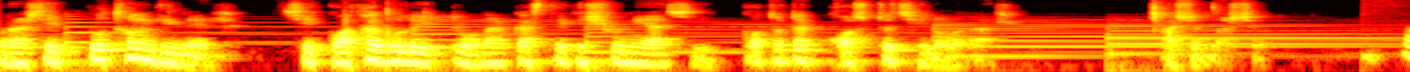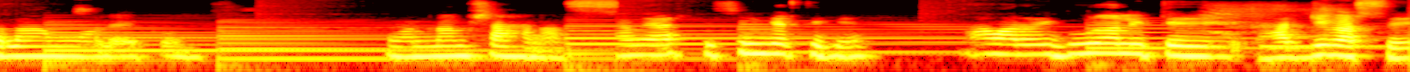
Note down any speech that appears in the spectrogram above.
ওনার সেই প্রথম দিনের সেই কথাগুলো একটু ওনার কাছ থেকে শুনে আসি, কতটা কষ্ট ছিল ওনার। আসুন দর্শক। আসসালামু আলাইকুম। আমার নাম শাহানাজ। আমি আসছি সিঙ্গার থেকে। আমার ওই গুড়ালিতে হাড্ডি বাড়ছে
